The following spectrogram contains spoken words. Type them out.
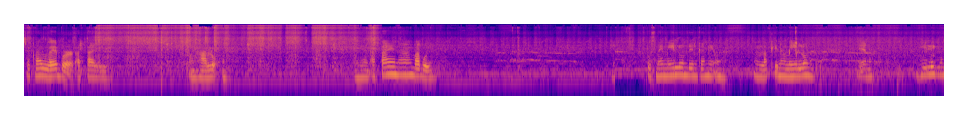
Tsaka liver atay. Ang halo. Ayan. Atay ng baboy. Tapos may melon din kami. Oh. Ang laki ng melon. Ayan. Oh. Hilig yung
